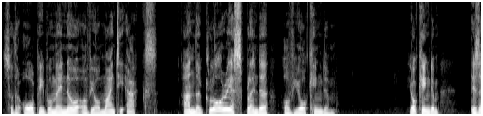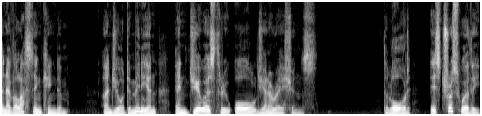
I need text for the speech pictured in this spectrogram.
so that all people may know of your mighty acts and the glorious splendour of your kingdom. Your kingdom is an everlasting kingdom, and your dominion endures through all generations. The Lord is trustworthy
